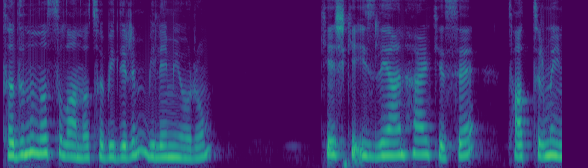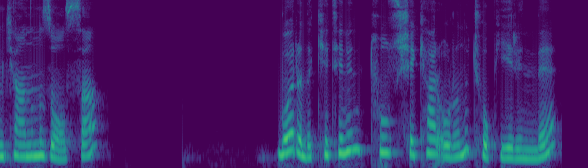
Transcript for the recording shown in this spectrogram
Tadını nasıl anlatabilirim bilemiyorum. Keşke izleyen herkese tattırma imkanımız olsa bu arada ketenin tuz şeker oranı çok yerinde.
